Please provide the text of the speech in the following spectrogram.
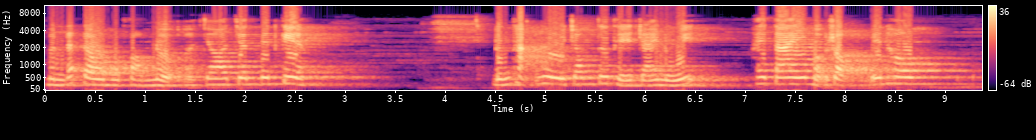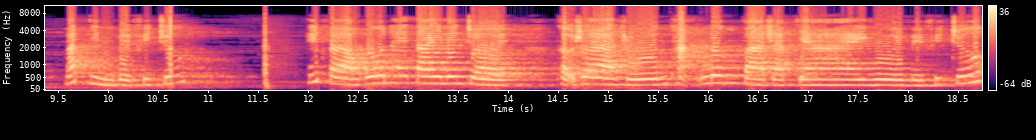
mình đắp đầu một vòng nữa cho chân bên kia. Đứng thẳng người trong tư thế trái núi, hai tay mở rộng bên hông, mắt nhìn về phía trước. Hít vào, vươn hai tay lên trời Thở ra rướn thẳng lưng và rạp dài người về phía trước,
